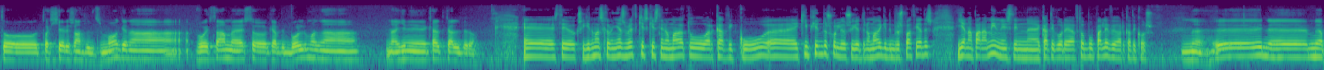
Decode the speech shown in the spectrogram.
το, το χέρι στον αθλητισμό και να βοηθάμε έστω και από την πόλη μας να, να γίνει κάτι καλύτερο. Ε, στο ξεκίνημα της χρονιάς βρέθηκες και στην ομάδα του Αρκαδικού. Ε, εκεί, ποιο είναι το σχολείο σου για την ομάδα και την προσπάθειά της για να παραμείνει στην ε, κατηγορία αυτό που παλεύει ο Αρκαδικός; Ναι, ε, είναι μια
